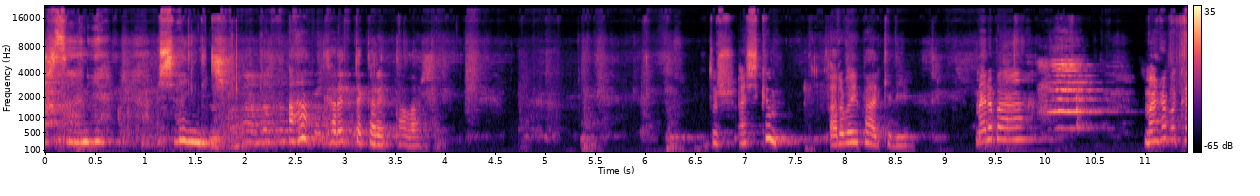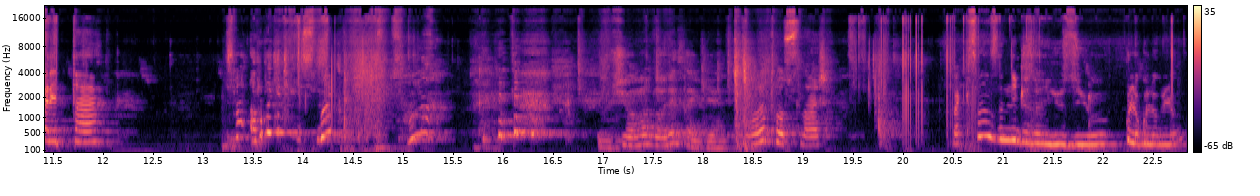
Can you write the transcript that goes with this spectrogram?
Bir saniye. Aşağı indik. Aha karette karettalar. Dur aşkım. Arabayı park edeyim. Merhaba. Merhaba karetta. Sen araba getiriyorsun lan. Sana. Bir şey olmaz da öyle sanki. Orada tostlar. Baksanıza ne güzel yüzüyor. Gulu gulu gulu.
